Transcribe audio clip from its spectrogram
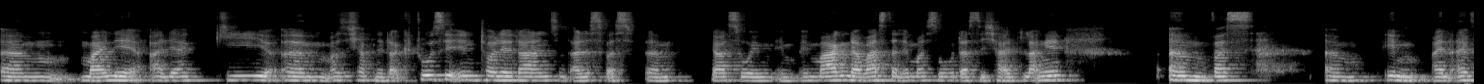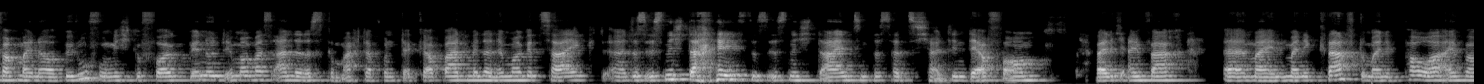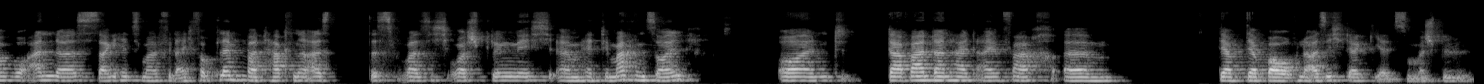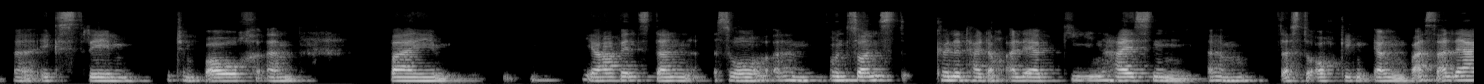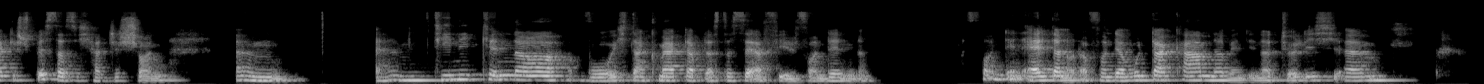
ähm, meine Allergie, ähm, also ich habe eine Laktoseintoleranz und alles, was ähm, ja so im, im, im Magen, da war es dann immer so, dass ich halt lange ähm, was ähm, eben ein, einfach meiner Berufung nicht gefolgt bin und immer was anderes gemacht habe. Und der Körper hat mir dann immer gezeigt, äh, das ist nicht deins, das ist nicht deins. Und das hat sich halt in der Form, weil ich einfach äh, mein, meine Kraft und meine Power einfach woanders, sage ich jetzt mal, vielleicht verplempert habe, ne, als das, was ich ursprünglich ähm, hätte machen sollen. Und da war dann halt einfach ähm, der, der Bauch. Ne? Also ich reagiere zum Beispiel äh, extrem mit dem Bauch. Ähm, bei, ja, wenn es dann so, ähm, und sonst können halt auch Allergien heißen, ähm, dass du auch gegen irgendwas allergisch bist. Also ich hatte schon ähm, ähm, Teenie-Kinder, wo ich dann gemerkt habe, dass das sehr viel von den von den Eltern oder von der Mutter kam, da wenn die natürlich ähm,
